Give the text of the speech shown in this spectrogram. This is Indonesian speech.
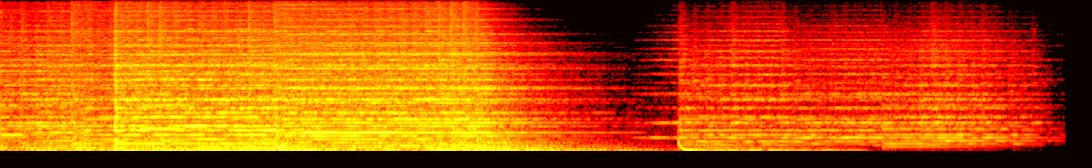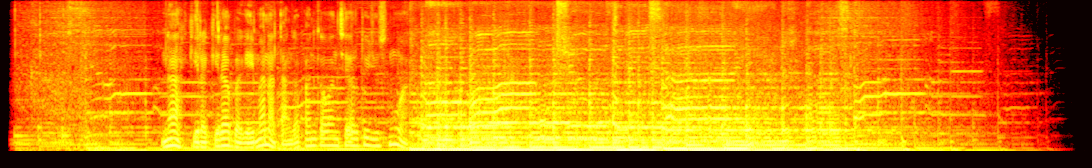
Nah, kira-kira bagaimana tanggapan kawan CR7 semua?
